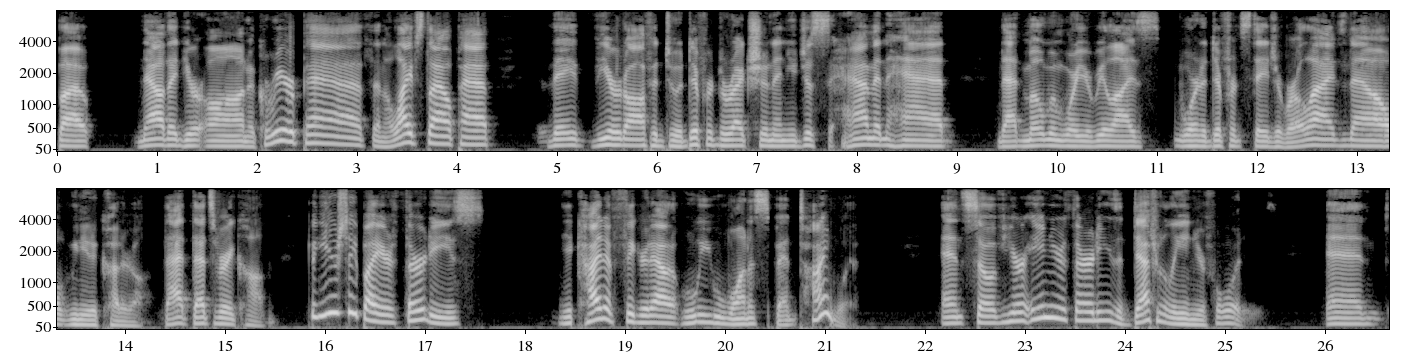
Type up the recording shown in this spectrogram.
but now that you're on a career path and a lifestyle path, they veered off into a different direction and you just haven't had that moment where you realize we're in a different stage of our lives now, we need to cut it off. That that's very common. But usually by your 30s, you kind of figured out who you want to spend time with. And so if you're in your 30s and definitely in your 40s, and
